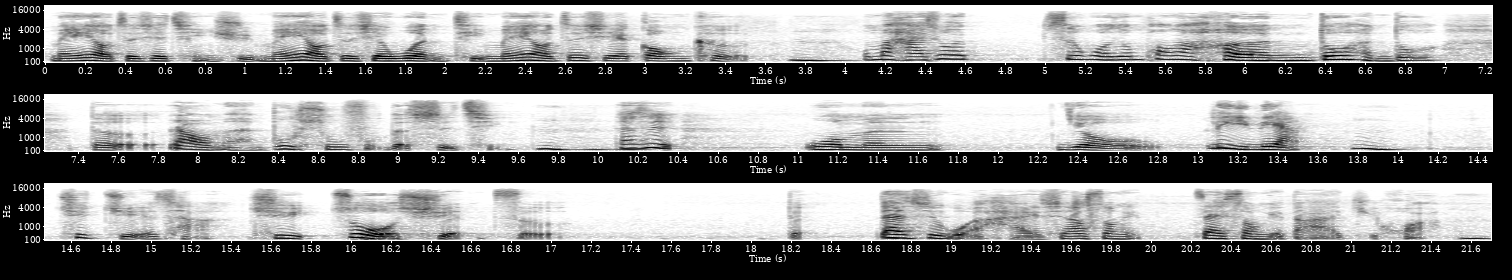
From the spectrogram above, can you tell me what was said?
没有这些情绪，没有这些问题，没有这些功课。嗯，我们还是会生活中碰到很多很多的让我们很不舒服的事情。嗯，但是我们有力量，嗯，去觉察，去做选择。对，但是我还是要送给再送给大家一句话，嗯，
